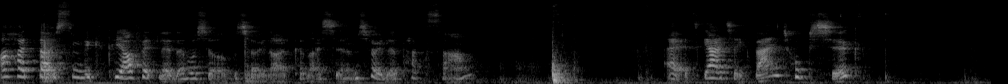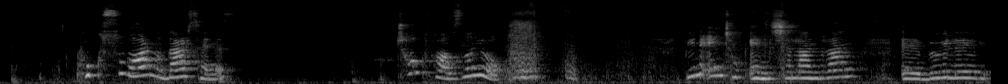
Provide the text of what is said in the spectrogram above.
Ah hatta üstümdeki kıyafetle de hoş oldu şöyle arkadaşlarım. Şöyle taksam. Evet gerçekten çok şık. Kokusu var mı derseniz çok fazla yok. Beni en çok endişelendiren e, böyle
